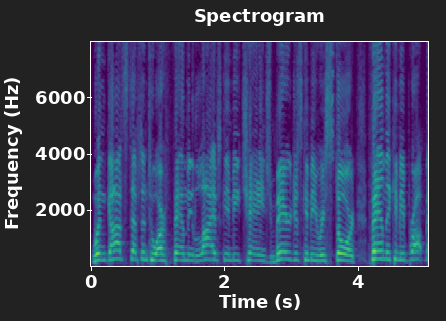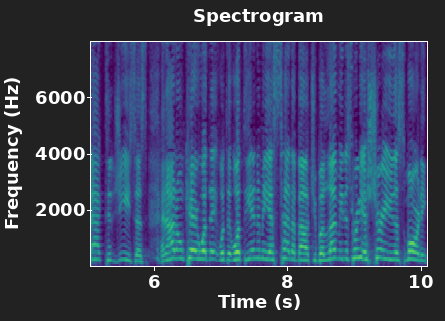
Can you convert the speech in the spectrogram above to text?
when God steps into our family, lives can be changed, marriages can be restored, family can be brought back to Jesus. And I don't care what, they, what, the, what the enemy has said about you, but let me just reassure you this morning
